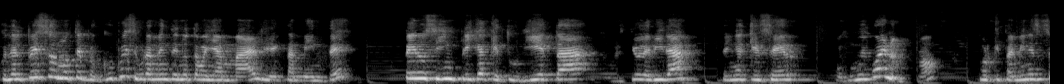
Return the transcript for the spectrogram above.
con el peso no te preocupes, seguramente no te vaya mal directamente, pero sí implica que tu dieta, tu estilo de vida tenga que ser pues, muy bueno, ¿no? Porque también esos,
